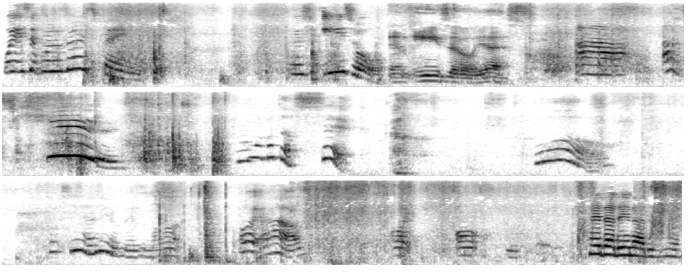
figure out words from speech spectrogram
Wait, is it one of those things? There's easel. An easel, yes. Ah, that's huge. Oh my god, that's sick. Whoa. I've never seen any of these in my life. Oh, I have. Like, art pieces. Hey, Daddy, Daddy, here.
